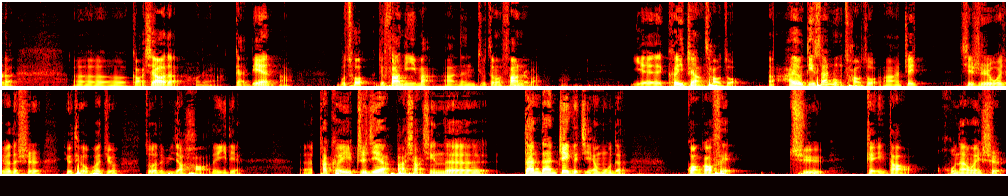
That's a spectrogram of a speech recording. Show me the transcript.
的、呃搞笑的或者改编啊，不错，就放你一马啊，那你就这么放着吧，也可以这样操作啊。还有第三种操作啊，这其实我觉得是 YouTube 就做的比较好的一点，呃，它可以直接啊把小新的单单这个节目的广告费去给到湖南卫视。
